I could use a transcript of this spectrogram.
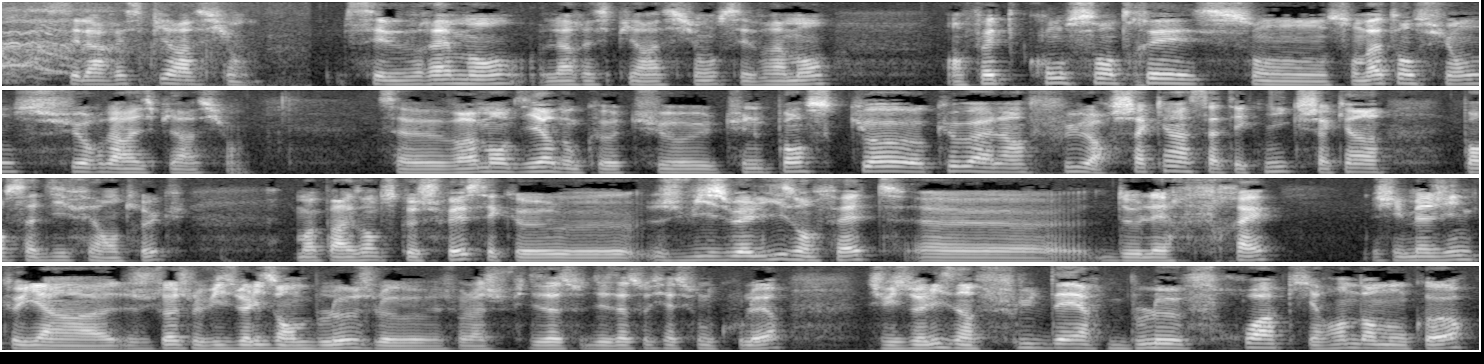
c'est la respiration. C'est vraiment la respiration, c'est vraiment en fait concentrer son, son attention sur la respiration. Ça veut vraiment dire donc euh, tu, tu ne penses que, que à l'influx. Alors chacun a sa technique, chacun pense à différents trucs. Moi par exemple ce que je fais c'est que je visualise en fait euh, de l'air frais. J'imagine qu'il y a un, je, je le visualise en bleu, je, le, voilà, je fais des associations de couleurs. Je visualise un flux d'air bleu froid qui rentre dans mon corps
